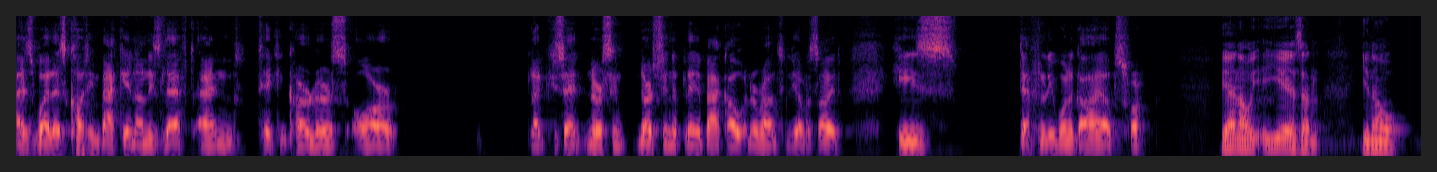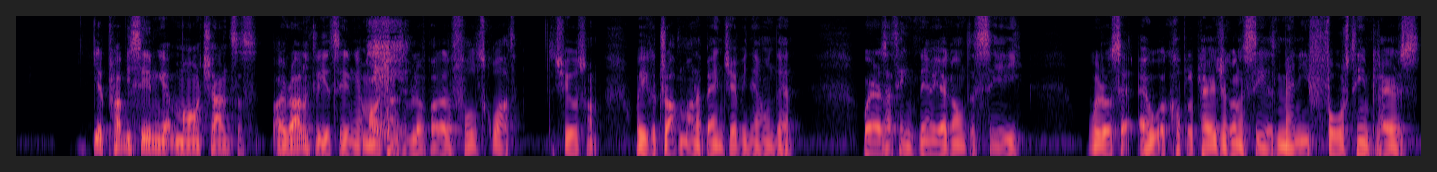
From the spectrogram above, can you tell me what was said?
as well as cutting back in on his left and taking curlers or like you said, nursing nursing the play back out and around to the other side. He's definitely one of high ups for. Yeah, no, he is, and you know, you'd probably see him get more chances. Ironically, you'd see him get more chances if Liverpool had a full squad to choose from, where you could drop him on a bench every now and then. Whereas I think now you're going to see, with us out a couple of players, you're going to see as many first team players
